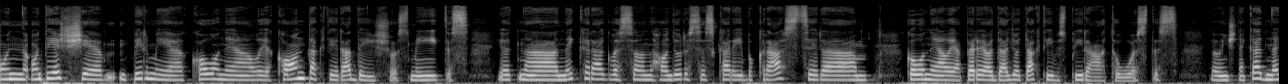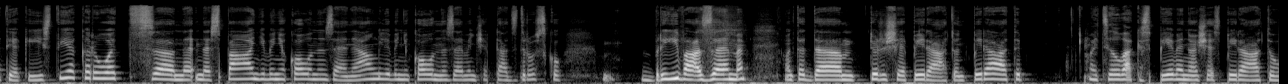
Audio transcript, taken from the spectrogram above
Un, un tieši šie pirmie koloniālie kontakti ir radījuši šos mītus. Jo Nikaragvas un Hondurasas karību krasts ir um, koloniālajā periodā ļoti aktīvas pirātu ostas. Jo viņš nekad netiek īsti iekarots, ne, ne spāņi viņu kolonizē, ne angļi viņu kolonizē. Viņš ir tāds drusku brīvā zeme, un tad um, tur ir šie pirāti. Un pirāti vai cilvēki, kas pievienojušies pirātu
